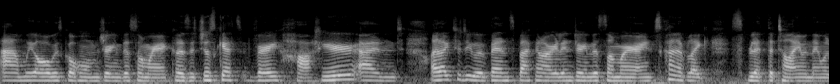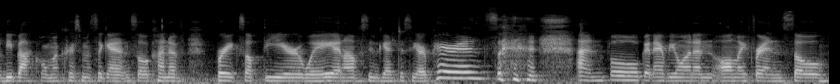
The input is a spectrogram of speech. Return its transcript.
And um, we always go home during the summer because it just gets very hot here and I like to do events back in Ireland during the summer and just kind of like split the time and then we'll be back home at Christmas again. So it kind of breaks up the year away and obviously we get to see our parents and Vogue and everyone and all my friends. So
